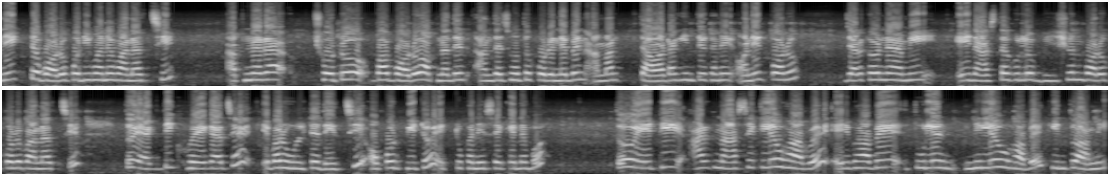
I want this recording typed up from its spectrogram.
অনেকটা বড় পরিমাণে বানাচ্ছি। আপনারা ছোট বা বড় আপনাদের আন্দাজ মতো করে নেবেন। আমার তাওয়াটা কিন্তু এখানে অনেক বড়, যার কারণে আমি এই নাস্তাগুলো ভীষণ বড় করে বানাচ্ছি। তো একদিক হয়ে গেছে, এবার উল্টে দিচ্ছি, অপর পিঠও একটুখানি সেকে নেব। তো এটি আর না সেকলেও হবে, এইভাবে তুলে নিলেও হবে, কিন্তু আমি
